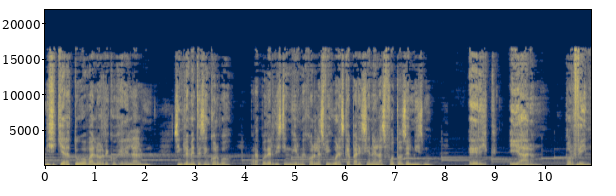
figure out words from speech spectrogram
ni siquiera tuvo valor de coger el álbum, simplemente se encorvó para poder distinguir mejor las figuras que aparecían en las fotos del mismo. Eric y Aaron, por fin,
